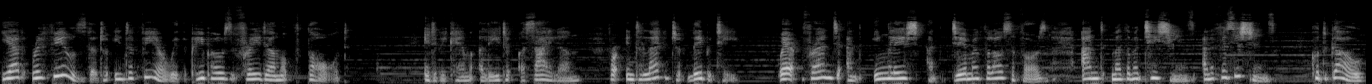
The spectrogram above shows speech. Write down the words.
yet refused to interfere with people's freedom of thought. It became a little asylum for intellectual liberty where French and English and German philosophers and mathematicians and physicians could go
